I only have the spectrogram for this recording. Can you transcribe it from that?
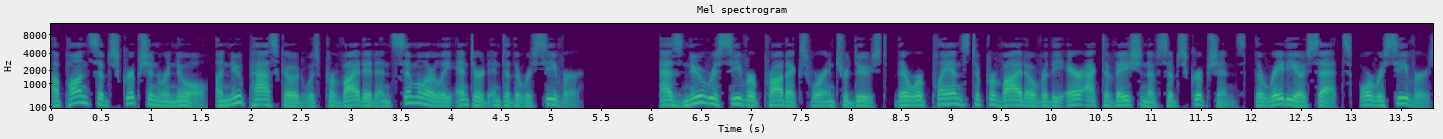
Upon subscription renewal, a new passcode was provided and similarly entered into the receiver. As new receiver products were introduced, there were plans to provide over-the-air activation of subscriptions. The radio sets, or receivers,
